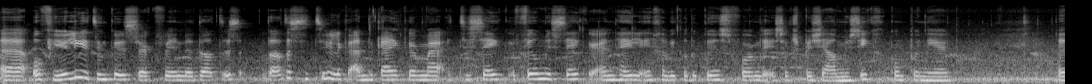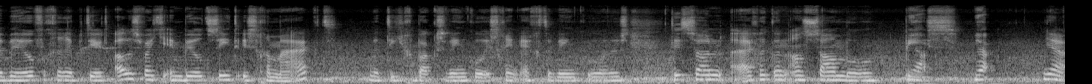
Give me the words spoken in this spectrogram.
Eh, of jullie het een kunstwerk vinden, dat is, dat is natuurlijk aan de kijker. Maar het is zeker, film is zeker een hele ingewikkelde kunstvorm. Er is ook speciaal muziek gecomponeerd. We hebben heel veel gerepeteerd. Alles wat je in beeld ziet is gemaakt. Met die gebakswinkel is geen echte winkel. Dus dit is zo'n eigenlijk een ensemble piece. Ja. Ja,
